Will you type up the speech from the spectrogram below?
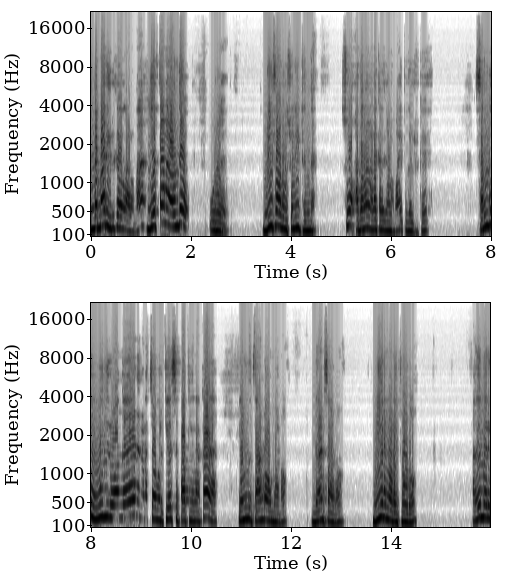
இந்த மாதிரி இருக்கிறதுனால தான் இதைத்தான் நான் வந்து ஒரு பிரீஃபாக உங்களுக்கு சொல்லிட்டு இருந்தேன். ஸோ அதெல்லாம் நடக்கிறதுக்கான வாய்ப்புகள் இருக்கு. சங்கு ஊதிடுவாங்கன்னு நினைச்ச ஒரு கேஸ் பார்த்தீங்கன்னாக்கா எழுந்து தாண்டவம் டான்ஸ் ஆடும் வீரநடை போடும் அதே மாதிரி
